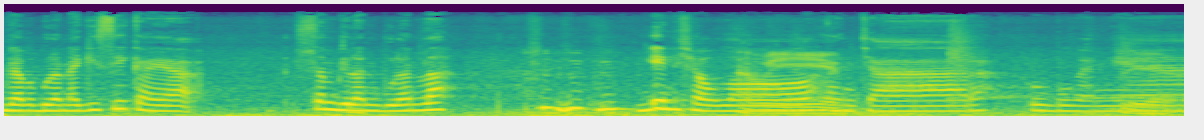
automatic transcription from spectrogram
berapa bulan lagi sih? Kayak 9 bulan lah insya Allah Amin. lancar hubungannya Iya.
